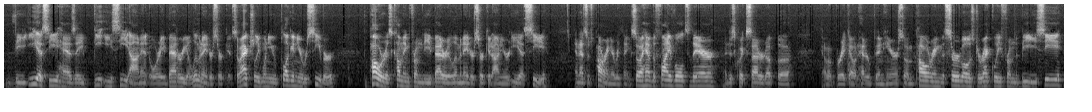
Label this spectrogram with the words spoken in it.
the ESC has a BEC on it, or a battery eliminator circuit. So actually, when you plug in your receiver, the power is coming from the battery eliminator circuit on your ESC, and that's what's powering everything. So I have the 5 volts there. I just quick soldered up a kind of a breakout header pin here. So I'm powering the servos directly from the BEC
